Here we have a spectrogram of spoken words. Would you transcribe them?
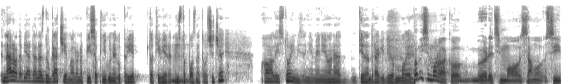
naravno da bi ja danas drugačije malo napisao knjigu nego prije, to ti je vjerojatno isto mm. poznat osjećaj ali stojim iza nje, meni je ona jedan dragi dio moje. Pa mislim ono ako recimo samo si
